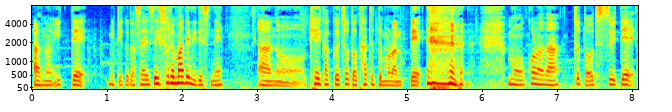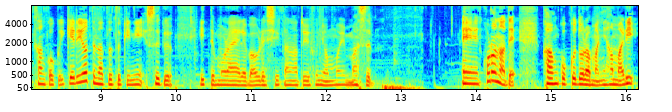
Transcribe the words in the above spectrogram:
あの、行ってみてください。ぜひそれまでにですね、あの、計画ちょっと立ててもらって、もうコロナちょっと落ち着いて韓国行けるよってなった時にすぐ行ってもらえれば嬉しいかなというふうに思います。えー、コロナで韓国ドラマにハマり、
